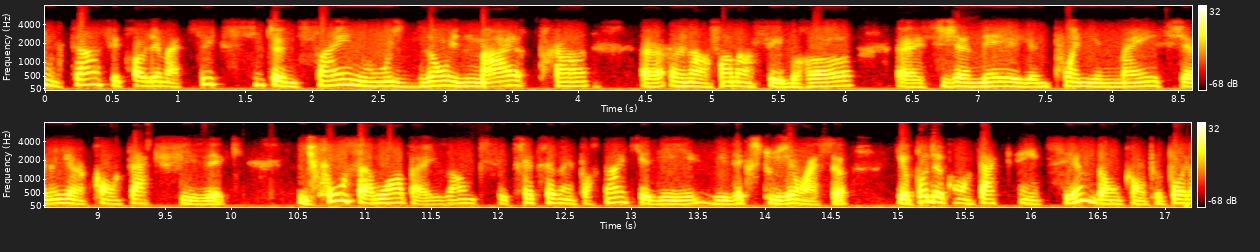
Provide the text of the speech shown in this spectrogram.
tout le temps, c'est problématique si tu as une scène où, disons, une mère prend euh, un enfant dans ses bras, euh, si jamais il y a une poignée de main, si jamais il y a un contact physique. Il faut savoir, par exemple, c'est très, très important qu'il y a des, exclusions à ça. Il n'y a pas de contact intime, donc on ne peut pas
